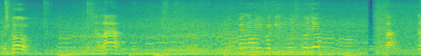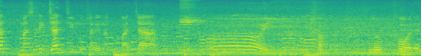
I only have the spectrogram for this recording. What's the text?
Assalamualaikum. Salam. Mana mau pagi di Mas Kojo? Lah, kan Mas Rik janji mau cariin aku pacar. Oh iya. Lupa dan.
